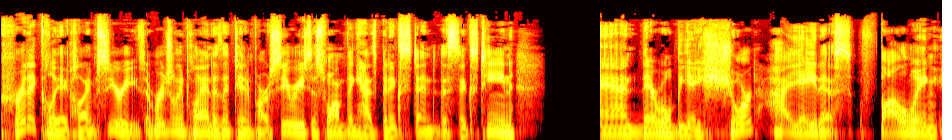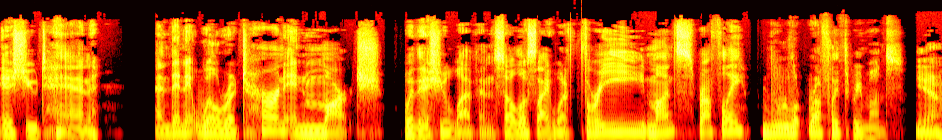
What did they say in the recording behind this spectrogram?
critically acclaimed series. Originally planned as a 10 part series, The Swamp Thing has been extended to 16, and there will be a short hiatus following issue 10, and then it will return in March with issue 11. So it looks like, what, three months roughly? R- roughly three months. Yeah.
